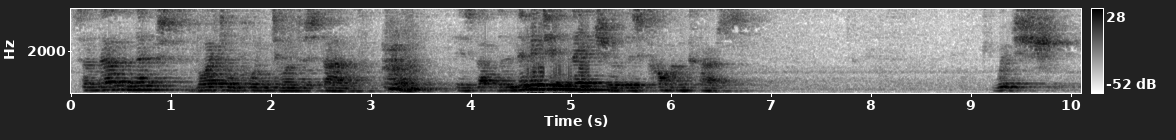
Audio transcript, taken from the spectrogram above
So now the next vital point to understand is that the limited nature of this common curse, which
